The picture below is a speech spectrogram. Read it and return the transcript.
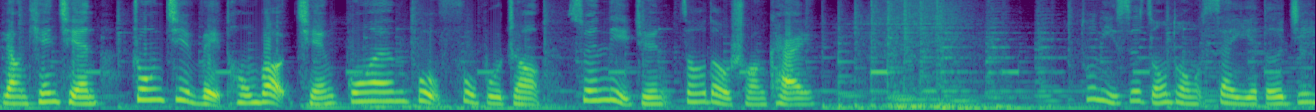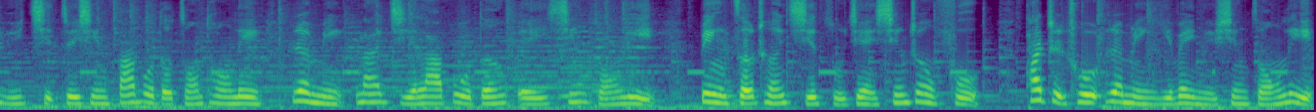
两天前，中纪委通报前公安部副部长孙立军遭到双开。突尼斯总统赛义德基于其最新发布的总统令任命拉吉拉布登为新总理，并责成其组建新政府。他指出，任命一位女性总理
